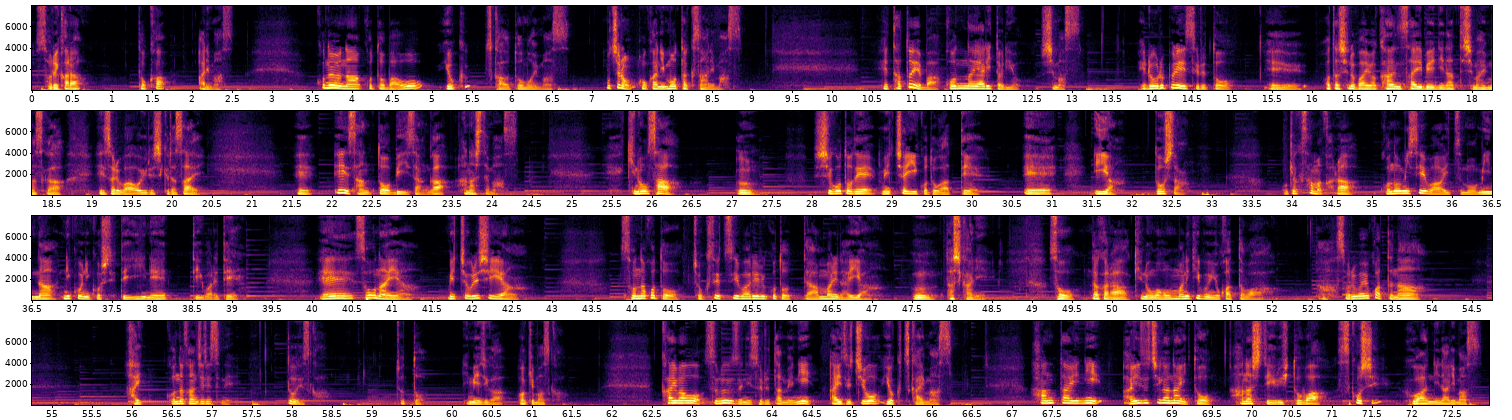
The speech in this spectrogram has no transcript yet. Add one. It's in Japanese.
それから、とかあります。このような言葉をよく使うと思います。もちろん他にもたくさんあります。え例えばこんなやり取りをします。えロールプレイすると、えー私の場合は関西弁になってしまいますが、えそれはお許しください。え A さんと B さんが話してます。え昨日さ、うん、仕事でめっちゃいいことがあって、えーいいやん、どうしたん？お客様から「この店はいつもみんなニコニコしてていいね」って言われて「えー、そうなんや。めっちゃ嬉しいやん」そんなこと直接言われることってあんまりないやん。うん確かに。そうだから昨日はほんまに気分良かったわ。あそれは良かったな。はいこんな感じですね。どうですか？ちょっとイメージが湧けますか？会話をスムーズにするために相槌をよく使います。反対に相槌がないと話している人は少し不安になります。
